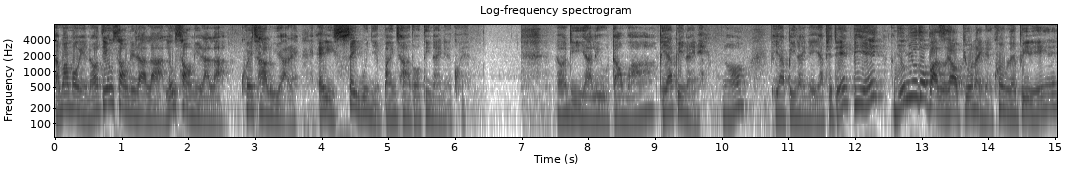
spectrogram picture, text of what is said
ဒါမှမဟုတ်ရင်เนาะတရုပ်ဆောင်နေတာလားလှုပ်ဆောင်နေတာလားခွဲခြားလို့ရတယ်အဲ့ဒီစိတ်ဝိညာဉ်ပိုင်းခြားတော့သိနိုင်တဲ့အခွင့်เนาะဒီအရာလေးကိုတောင်းပါဖះပေးနိုင်တယ်เนาะဖះပေးနိုင်တဲ့အရာဖြစ်တယ်ပြီးရင်အမျိုးမျိုးသောဘာသာစကားကိုပြောနိုင်တဲ့အခွင့်ကိုလည်းပေးတယ်တဲ့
